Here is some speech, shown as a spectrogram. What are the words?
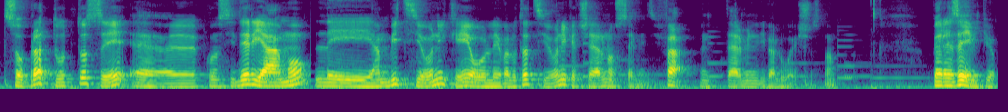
soprattutto se eh, consideriamo le ambizioni che, o le valutazioni che c'erano sei mesi fa in termini di valuations, no? Per esempio,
